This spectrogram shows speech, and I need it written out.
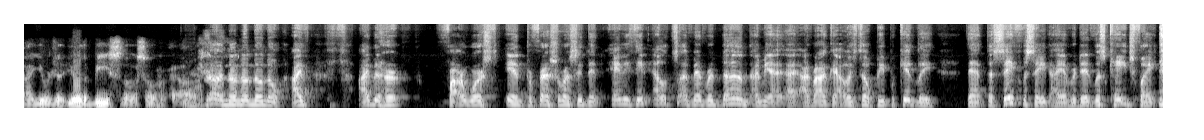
uh, you were just, you're the beast though. So uh, no, no, no, no, no. I've I've been hurt far worse in professional wrestling than anything else I've ever done. I mean, I, I, ironically, I always tell people, Kidley, that the safest thing I ever did was cage fight.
